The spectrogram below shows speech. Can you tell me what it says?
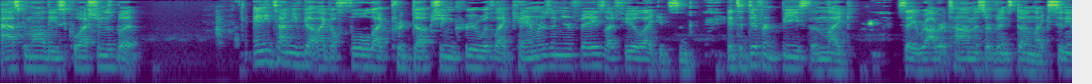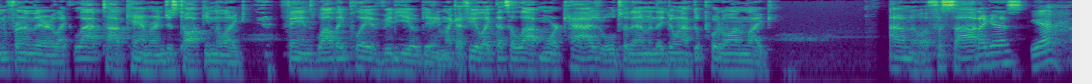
ask them all these questions. But anytime you've got like a full like production crew with like cameras in your face, I feel like it's it's a different beast than like say Robert Thomas or Vince Dunn like sitting in front of their like laptop camera and just talking to like fans while they play a video game. Like I feel like that's a lot more casual to them, and they don't have to put on like I don't know a facade. I guess. Yeah.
